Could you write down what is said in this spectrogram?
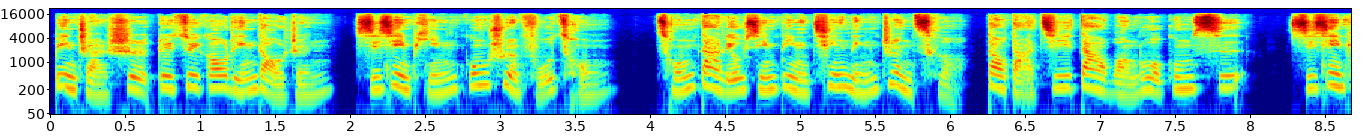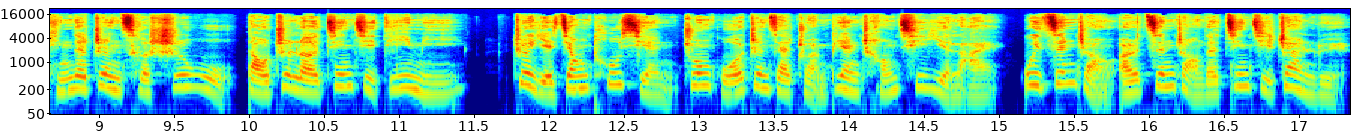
并展示对最高领导人习近平恭顺服从。从大流行病清零政策到打击大网络公司，习近平的政策失误导致了经济低迷。这也将凸显中国正在转变长期以来为增长而增长的经济战略。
